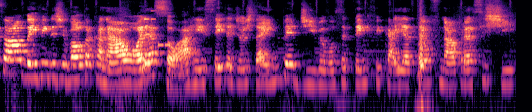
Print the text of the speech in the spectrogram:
pessoal, bem-vindos de volta ao canal. Olha só, a receita de hoje está imperdível, você tem que ficar aí até o final para assistir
